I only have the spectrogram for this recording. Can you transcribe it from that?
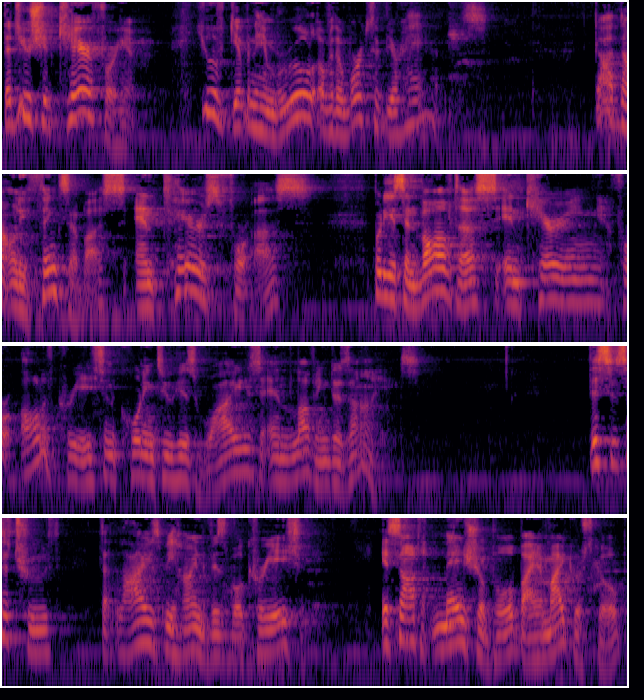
that you should care for him? You have given him rule over the works of your hands. God not only thinks of us and cares for us, but he has involved us in caring for all of creation according to his wise and loving designs. This is a truth that lies behind visible creation. It's not measurable by a microscope,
